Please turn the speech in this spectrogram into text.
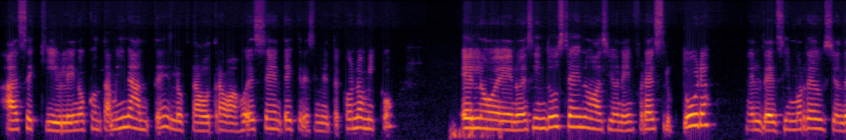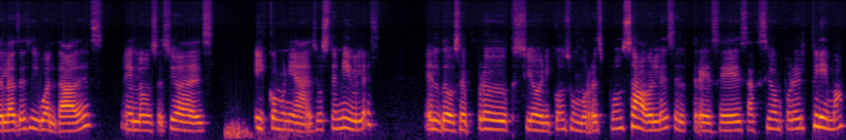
asequible y no contaminante, el octavo trabajo decente y crecimiento económico, el noveno es industria, innovación e infraestructura, el décimo reducción de las desigualdades, el once ciudades y comunidades sostenibles, el 12 producción y consumo responsables, el 13 es acción por el clima,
